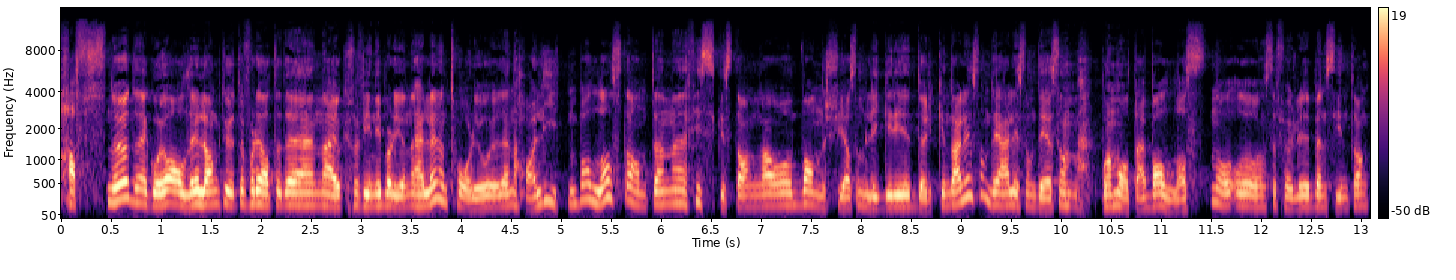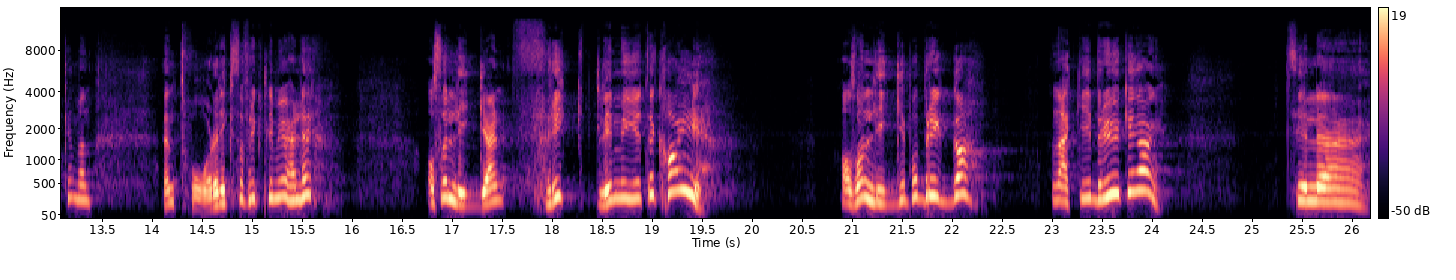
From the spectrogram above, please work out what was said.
Havsnød Jeg går jo aldri langt ute, for den er jo ikke så fin i bølgene heller. Den, jo, den har liten ballast, annet enn fiskestanga og vannskia som ligger i dørken der. Liksom. Det er liksom det som på en måte er ballasten, og, og selvfølgelig bensintanken. Men den tåler ikke så fryktelig mye heller. Og så ligger den fryktelig mye til kai. Altså, den ligger på brygga. Den er ikke i bruk engang. Til eh,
